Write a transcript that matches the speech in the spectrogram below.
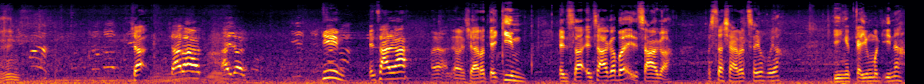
Ayan. Shout, shout out, idol. Kim, Ensaga. Ayan, ayan, shout out kay Kim. Ensa, Ensaga ba? Ensaga. Basta shout out sa'yo, kuya. Ingat kayong mag-ina.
